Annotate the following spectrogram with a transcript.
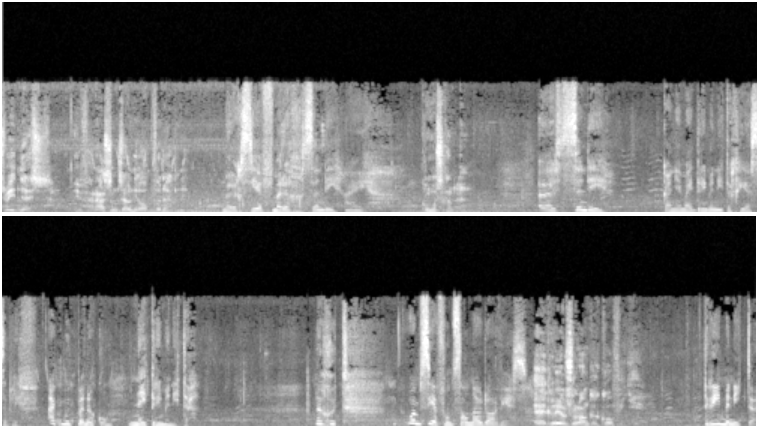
Sweetness. Die verrassing sou nie op vandag nie. Middag 7 middag Cindy. Hey, Kom ons gaan in. Uh Cindy, kan jy my 3 minute gee asseblief? ek moet binnekom. Net 3 minute. Nou goed. Oom Seef ons sal nou daar wees. Ek reël so lank 'n koffietjie. 3 minute.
